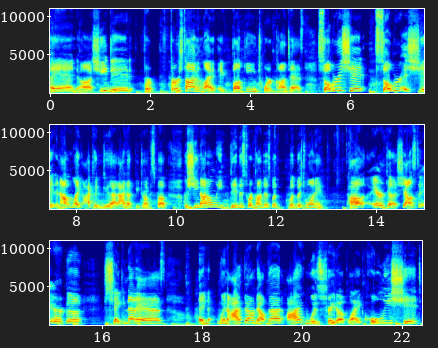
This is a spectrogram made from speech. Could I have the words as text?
and uh, she did for first time in life a fucking twerk contest. Sober as shit, sober as shit, and I'm like, I couldn't do that. I'd have to be drunk as fuck. But she not only did this twerk contest, but but bitch won it. Ha, Erica, shouts to Erica, shaking that ass. And when I found out that, I was straight up like, holy shit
